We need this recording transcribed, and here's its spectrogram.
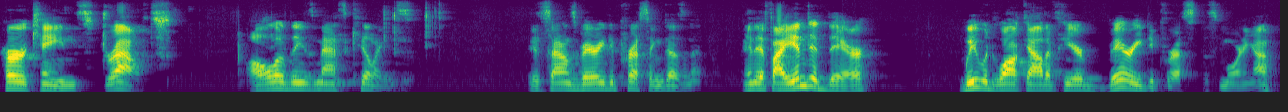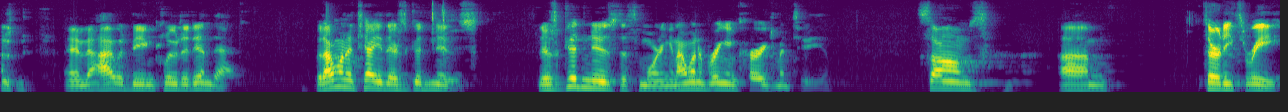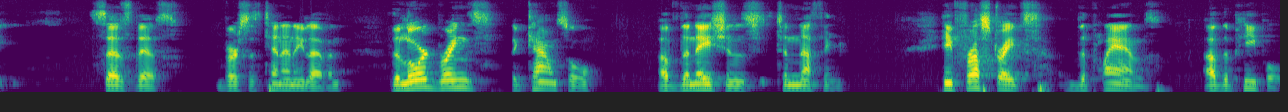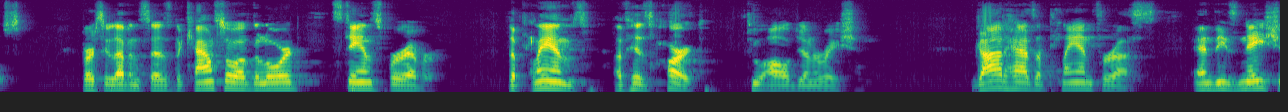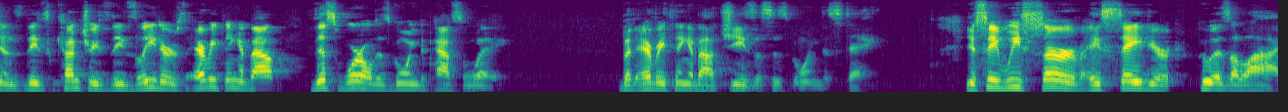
hurricanes, droughts, all of these mass killings. It sounds very depressing, doesn't it? And if I ended there, we would walk out of here very depressed this morning. And I would be included in that. But I want to tell you there's good news. There's good news this morning, and I want to bring encouragement to you. Psalms um, 33 says this, verses 10 and 11. The Lord brings the counsel of the nations to nothing. He frustrates the plans of the peoples. Verse 11 says, The counsel of the Lord stands forever, the plans of his heart to all generation. God has a plan for us. And these nations, these countries, these leaders, everything about this world is going to pass away. But everything about Jesus is going to stay. You see, we serve a Savior who is alive.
